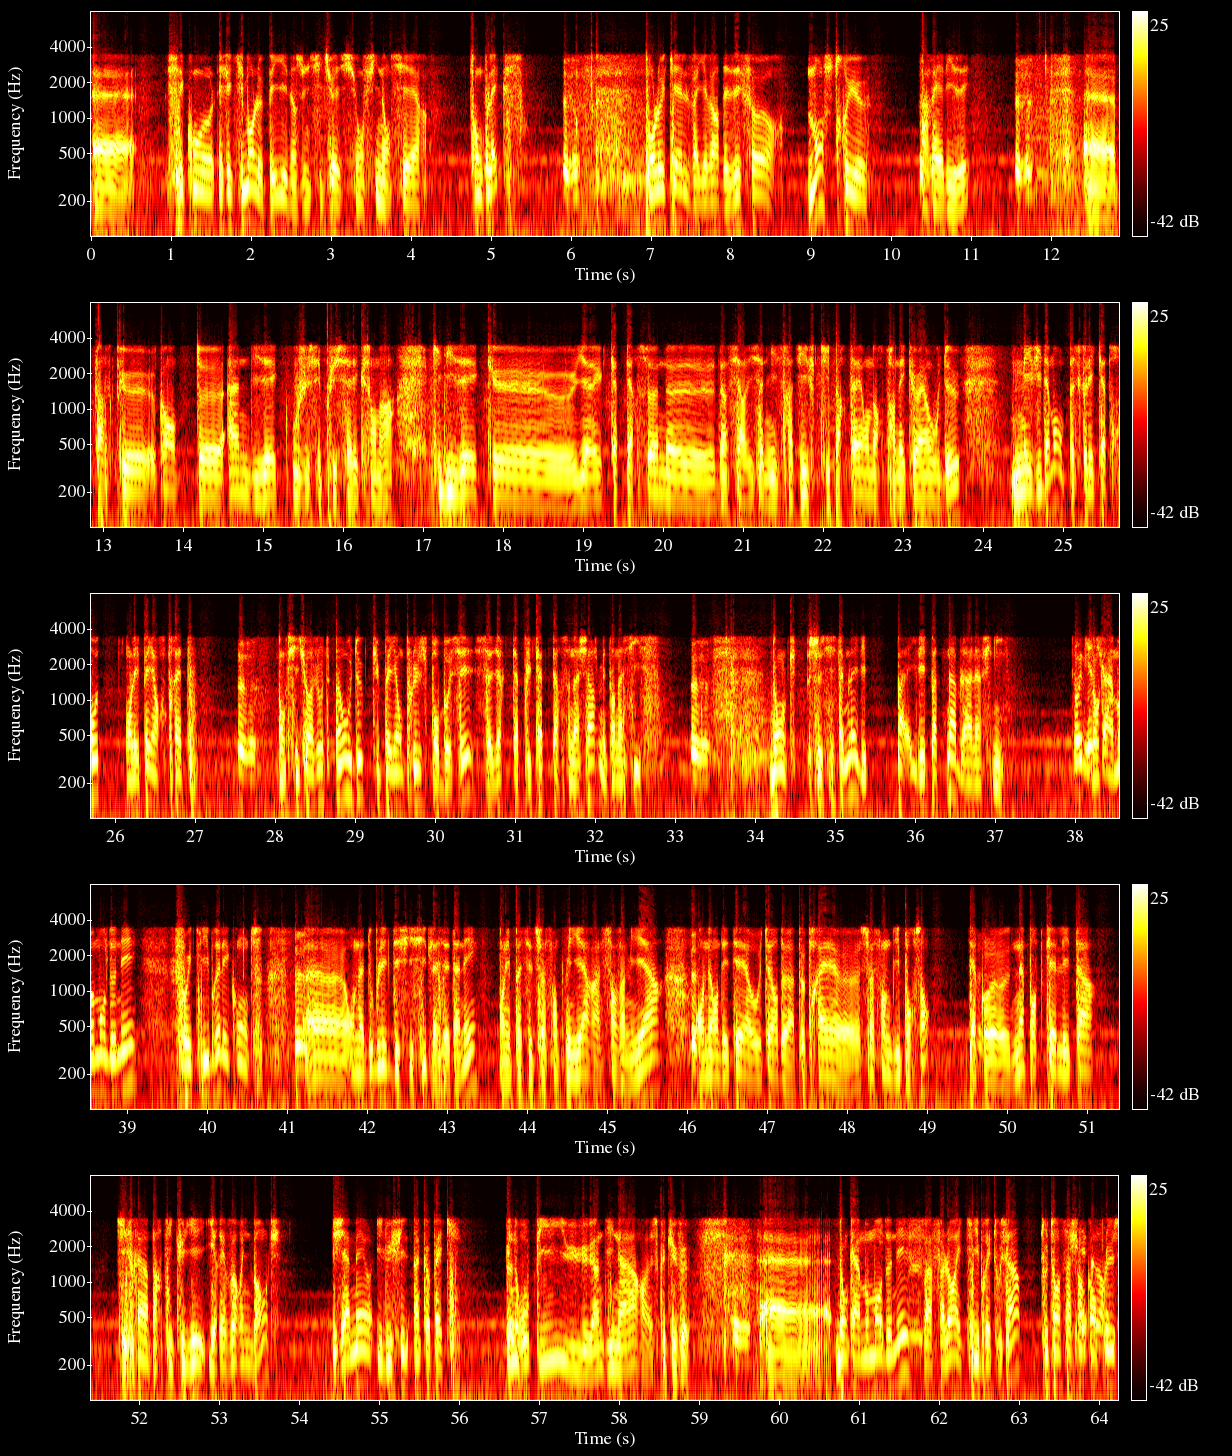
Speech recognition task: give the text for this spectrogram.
c'est qu'effectivement le pays est dans une situation financière complexe pour lequel va y avoir des efforts monstrueux à réaliser. Euh, parce que quand euh, Anne disait, ou je sais plus Alexandra, qui disait que euh, il y avait quatre personnes d'un service administratif qui partaient, on n'en reprenait que un ou deux, mais évidemment parce que les quatre autres, on les paye en retraite. Donc si tu rajoutes un ou deux que tu payes en plus pour bosser, ça veut dire que tu n'as plus quatre personnes à charge, mais tu en as six. Donc ce système-là, il est pas, il est pas tenable à l'infini. Donc à un moment donné, faut équilibrer les comptes. Euh, on a doublé le déficit là cette année. On est passé de 60 milliards à 120 milliards. On est endetté à hauteur de à peu près 70%. C'est-à-dire que n'importe quel État qui serait un particulier irait voir une banque, jamais il lui file un copec une roupie, un dinar, ce que tu veux. Euh, donc à un moment donné, il va falloir équilibrer tout ça, tout en sachant qu'en plus,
